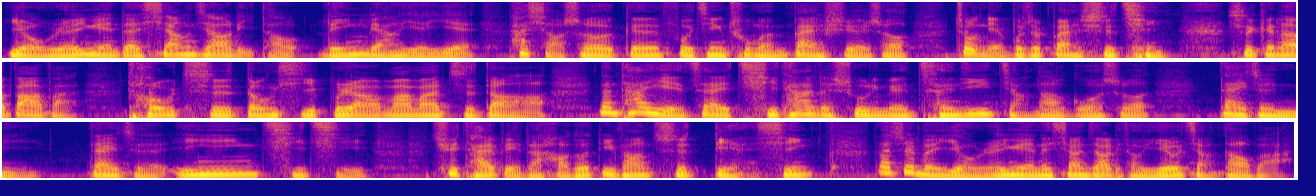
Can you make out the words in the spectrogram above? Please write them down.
有人缘的香蕉》里头，林良爷爷他小时候跟父亲出门办事的时候，重点不是办事情，是跟他爸爸偷吃东西，不让妈妈知道啊。那他也在其他的书里面曾经讲到过，说带着你。带着英英、琪琪去台北的好多地方吃点心。那这本有人缘的香蕉里头也有讲到吧？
